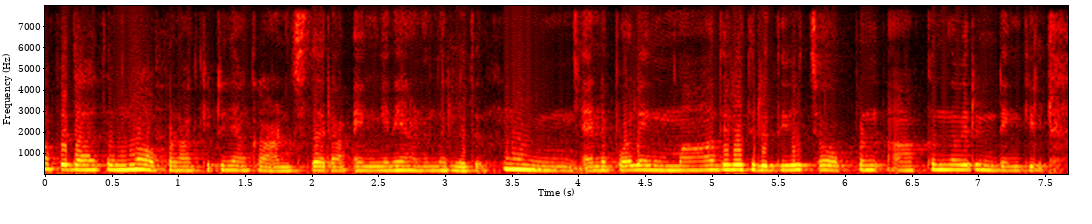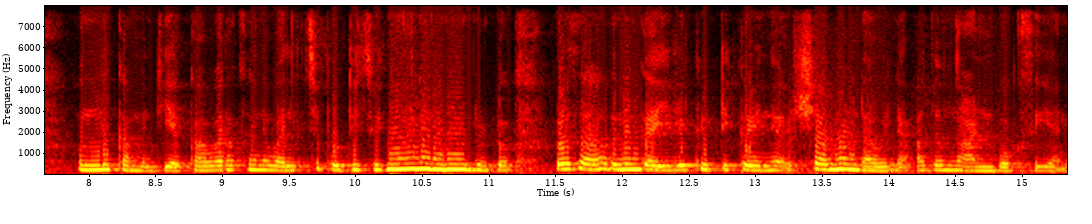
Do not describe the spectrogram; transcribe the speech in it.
അപ്പോൾ ഇത് അതൊന്ന് ഓപ്പൺ ആക്കിയിട്ട് ഞാൻ കാണിച്ചു തരാം എങ്ങനെയാണെന്നുള്ളത്. എന്നെപ്പോലെ പോലെ ഇമാതിരി ധൃതി വെച്ച് ഓപ്പൺ ആക്കുന്നവരുണ്ടെങ്കിൽ ഒന്ന് കമന്റ് ചെയ്യുക കവറൊക്കെ ഇങ്ങനെ വലിച്ചു പൊട്ടിച്ച് ഞാൻ അങ്ങനെ കേട്ടോ ഒരു സാധനം കയ്യിൽ കിട്ടിക്കഴിഞ്ഞാൽ ക്ഷമ ഉണ്ടാവില്ല. അതൊന്ന് അൺബോക്സ് ചെയ്യാൻ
